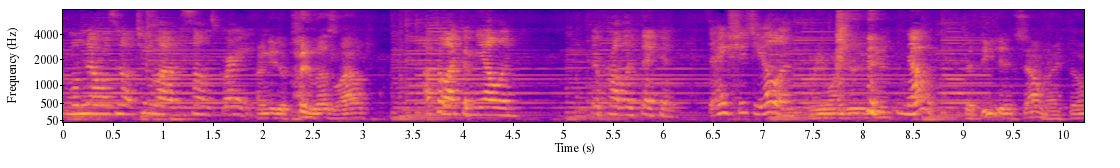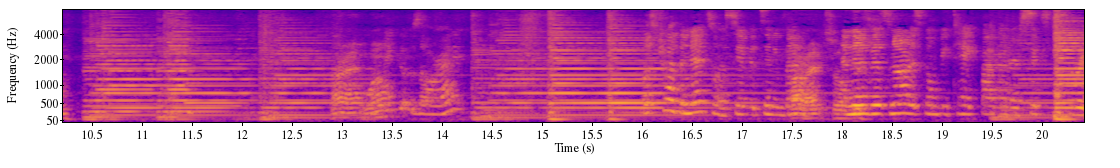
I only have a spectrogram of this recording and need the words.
Well, no, it's not too loud. It sounds great. I need to play less loud. I feel like I'm yelling. They're probably thinking, dang, she's yelling. What do you want to do it again? No, the D didn't sound right though. All right, well. I think it was all right. Let's try the next one and see if it's any better. all right. So And then if it's not, it's going to be take 563.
